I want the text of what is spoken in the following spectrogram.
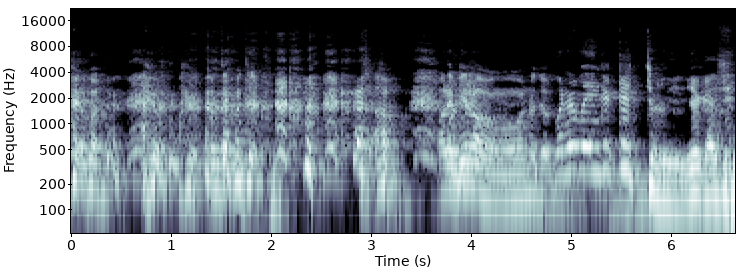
Ayo kon. Ayo ayo pencet pencet. Push up. Oleh piro ngono juk. padahal pengen ke kerja loh ya gak sih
